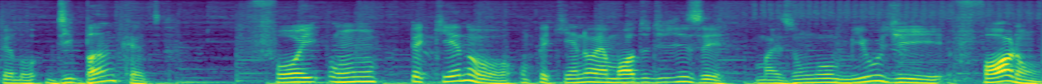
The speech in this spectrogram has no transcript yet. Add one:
pelo debunked, foi um pequeno, um pequeno é modo de dizer, mas um humilde fórum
